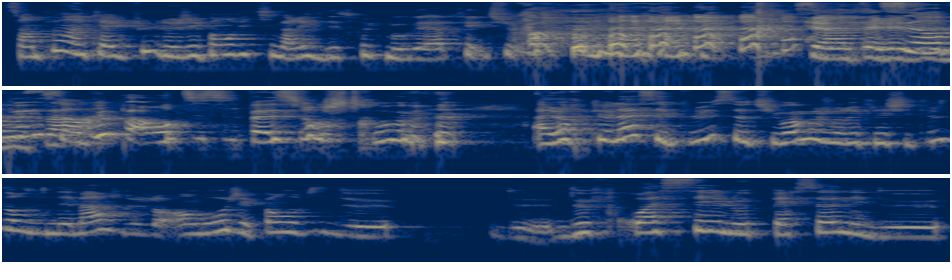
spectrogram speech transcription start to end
C'est un peu un calcul de j'ai pas envie qu'il m'arrive des trucs mauvais après, tu vois. C'est intéressant. C'est un, peu, un peu par anticipation, je trouve. Alors que là, c'est plus, tu vois, moi je réfléchis plus dans une démarche de genre, en gros, j'ai pas envie de, de, de froisser l'autre personne et de.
